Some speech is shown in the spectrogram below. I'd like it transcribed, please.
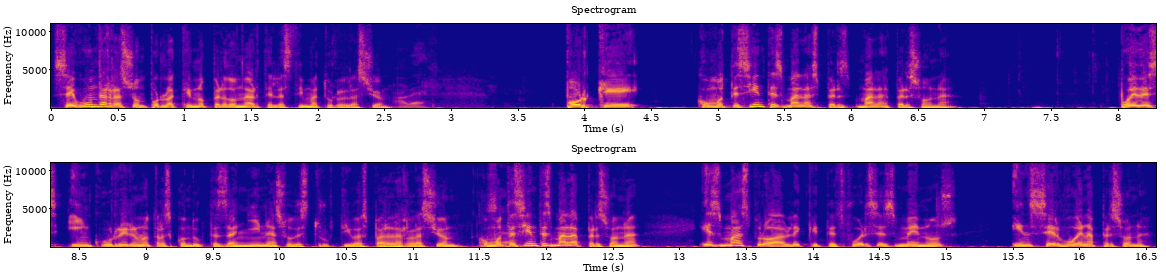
Segunda razón por la que no perdonarte lastima tu relación. A ver. Porque como te sientes malas per- mala persona, puedes incurrir en otras conductas dañinas o destructivas para la relación. Como sea. te sientes mala persona, es más probable que te esfuerces menos en ser buena persona.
